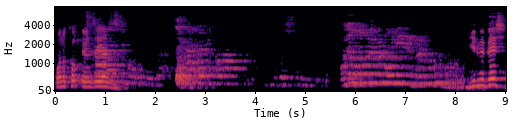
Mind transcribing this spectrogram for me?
Onu kopyanıza yazın. 25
